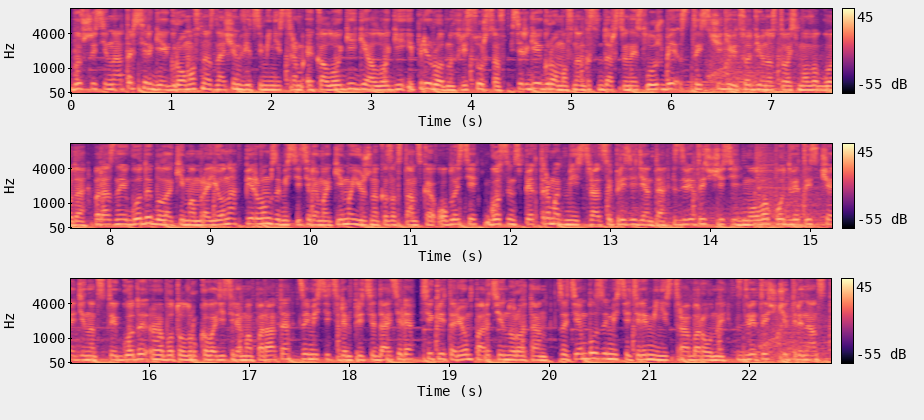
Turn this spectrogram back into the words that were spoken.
Бывший сенатор Сергей Громов назначен вице-министром экологии, геологии и природных ресурсов. Сергей Громов на государственной службе с 1998 года. В разные годы был Акимом района, первым заместителем Акима Южно-Казахстанской области, госинспектором администрации президента. С 2007 по 2011 годы работал руководителем аппарата, заместителем председателя, секретарем партии Нуротан. Затем был заместителем министра обороны. С 2013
